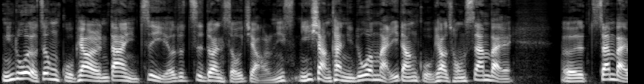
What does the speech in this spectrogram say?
你如果有这种股票的人，当然你自己也都自断手脚了。你你想看，你如果买一档股票从三百呃三百。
